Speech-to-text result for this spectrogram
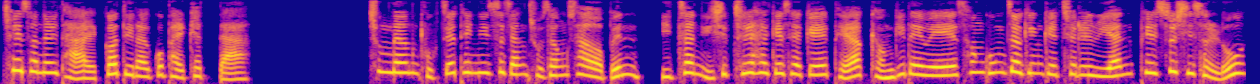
최선을 다할 것이라고 밝혔다. 충남 국제 테니스장 조성 사업은 2027 하계 세계 대학 경기대회의 성공적인 개최를 위한 필수 시설로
